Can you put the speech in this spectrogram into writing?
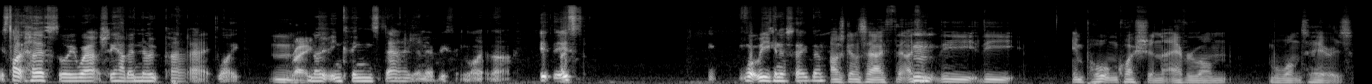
it's like her story where I actually had a notepad out, like Mm. Right. noting things down and everything like that. It, it's what were you going to say, then? I was going to say, I, th- I Mm. think the the important question that everyone will want to hear is,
